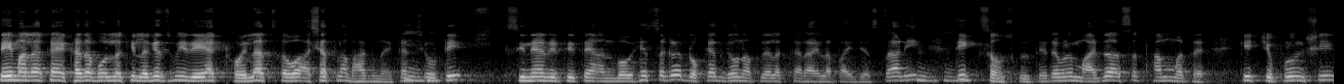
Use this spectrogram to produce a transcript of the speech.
ते मला काय एखादा बोललं की लगेच मी रिॲक्ट व्हायलाच हवं अशातला भाग नाही. कारण शेवटी सिनियरिटी ते अनुभव हे सगळं डोक्यात घेऊन आपल्याला करायला पाहिजे असतं. आणि ती संस्कृती आहे. त्यामुळे माझं असं ठाम मत आहे की चिपळूणशी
